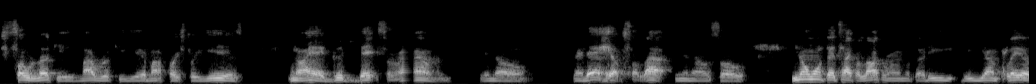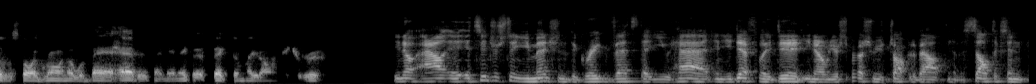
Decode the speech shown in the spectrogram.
so lucky my rookie year, my first three years. You know, I had good vets around me. You know, and that helps a lot. You know, so you don't want that type of locker room because these, these young players will start growing up with bad habits, and then they could affect them later on in their career. You know, Al, it's interesting. You mentioned the great vets that you had, and you definitely did. You know, you're especially when you're talking about you know the Celtics and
